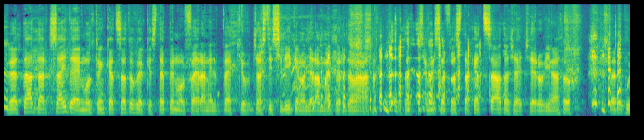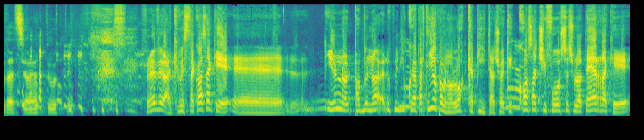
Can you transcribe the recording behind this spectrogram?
In realtà Darkseid è molto incazzato perché Steppenwolf era nel vecchio Justice League e non gliel'ha mai perdonata. si è messo a fare sta cazzata, cioè ci hai rovinato la reputazione a tutti. Però è vero anche questa cosa che eh, io non, proprio, no, quella parte io proprio non l'ho capita, cioè che no. cosa ci fosse sulla Terra che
